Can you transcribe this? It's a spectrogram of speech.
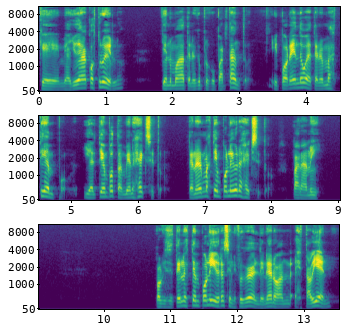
que me ayuden a construirlo, yo no me voy a tener que preocupar tanto. Y por ende voy a tener más tiempo. Y el tiempo también es éxito. Tener más tiempo libre es éxito. Para mí. Porque si tienes tiempo libre significa que el dinero está bien.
